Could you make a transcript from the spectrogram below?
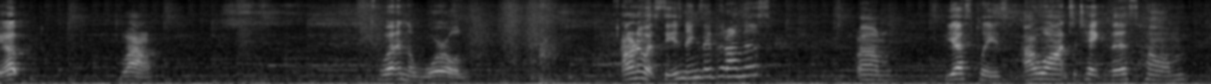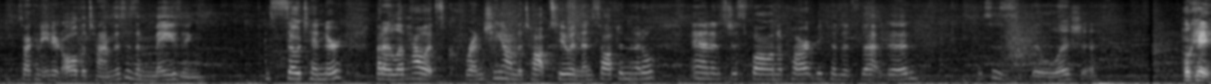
Yep. Wow. What in the world? I don't know what seasonings they put on this. Um, yes, please. I want to take this home so I can eat it all the time. This is amazing. It's so tender, but I love how it's crunchy on the top too and then soft in the middle. And it's just falling apart because it's that good. This is delicious. Okay,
